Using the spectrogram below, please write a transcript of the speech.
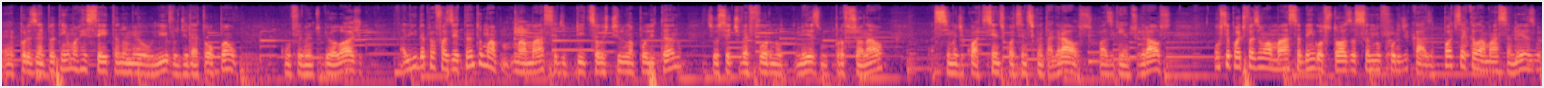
é, por exemplo, eu tenho uma receita no meu livro Direto ao Pão, com fermento biológico. Ali dá para fazer tanto uma, uma massa de pizza ao estilo napolitano, se você tiver forno mesmo profissional, acima de 400, 450 graus, quase 500 graus, ou você pode fazer uma massa bem gostosa assando no forno de casa. Pode ser aquela massa mesmo,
